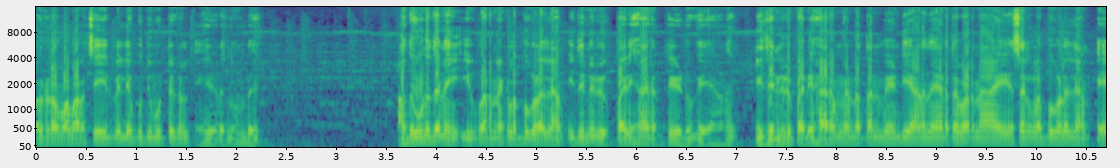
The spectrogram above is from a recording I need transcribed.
അവരുടെ വളർച്ചയിൽ വലിയ ബുദ്ധിമുട്ടുകൾ നേരിടുന്നുണ്ട്. അതുകൊണ്ട് തന്നെ ഈ പറഞ്ഞ ക്ലബ്ബുകളെല്ലാം ഇതിനൊരു പരിഹാരം തേടുകയാണ്. ഇതിനൊരു പരിഹാരം കണ്ടെത്താൻ വേണ്ടിയാണ് നേരത്തെ പറഞ്ഞ ഐ എസ് എൽ ക്ലബ്ബുകളെല്ലാം എ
